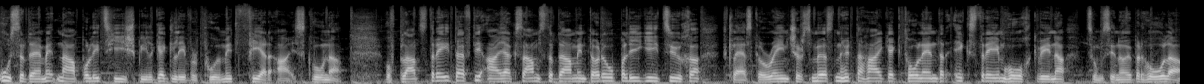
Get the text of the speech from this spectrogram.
Außerdem hat Napoli das Hinspiel gegen Liverpool mit 4-1 gewonnen. Auf Platz 3 dürfte Ajax Amsterdam in der Europa League einziehen. Die Glasgow Rangers müssen heute daheim gegen die Holländer extrem hoch gewinnen um sie noch zu überholen.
